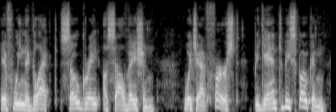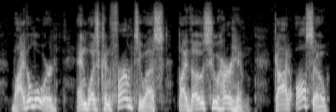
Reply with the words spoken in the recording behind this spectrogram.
if we neglect so great a salvation, which at first began to be spoken by the Lord and was confirmed to us by those who heard him? God also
